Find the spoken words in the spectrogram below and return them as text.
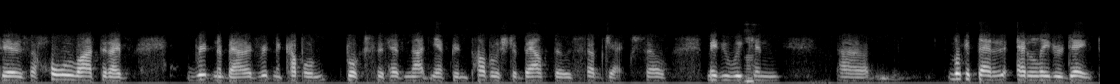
there's a whole lot that I've written about. I've written a couple books that have not yet been published about those subjects. So maybe we can uh, look at that at a later date.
